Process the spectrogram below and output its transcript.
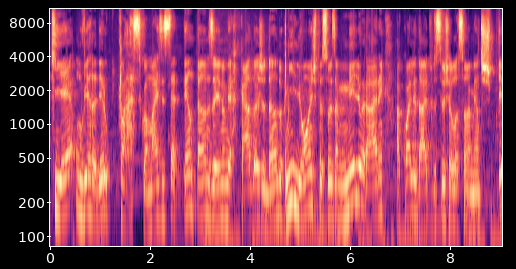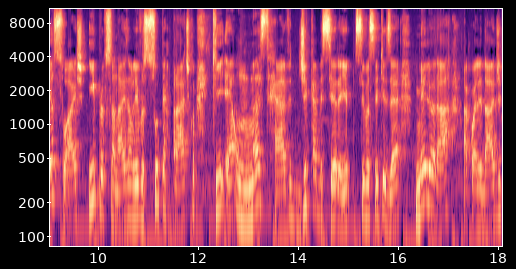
que é um verdadeiro clássico, há mais de 70 anos aí no mercado, ajudando milhões de pessoas a melhorarem a qualidade dos seus relacionamentos pessoais e profissionais. É um livro super prático que é um must-have de cabeceira aí, se você quiser melhorar a qualidade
